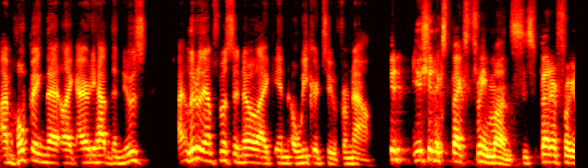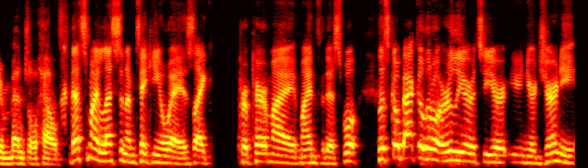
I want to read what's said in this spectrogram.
I'm hoping that like I already have the news. I, literally, I'm supposed to know like in a week or two from now. It, you should expect three months. It's better for your mental health. That's my lesson I'm taking away is like, prepare my mind for this. Well, let's go back a little earlier to your in your journey.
